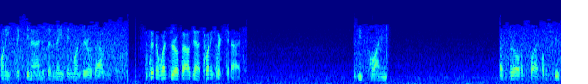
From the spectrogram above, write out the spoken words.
2069, descend and maintain 10000. Descend to 100,000, yeah, 2069. He's climbing. 50, next flight, public speed.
